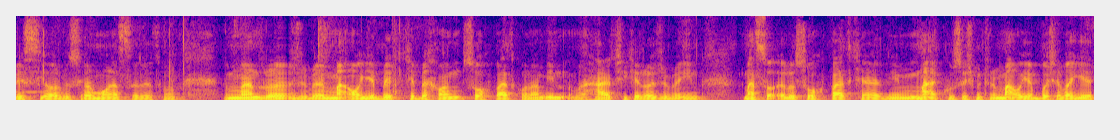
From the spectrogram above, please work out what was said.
بسیار بسیار موثرتون من راجع به معایب که بخوام صحبت کنم این هر چی که راجع به این مسائل رو صحبت کردیم معکوسش می‌تونه معایب باشه و یه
